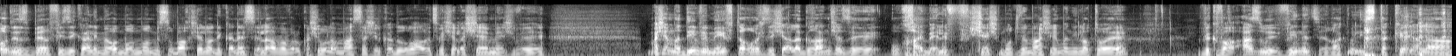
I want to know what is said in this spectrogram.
עוד הסבר פיזיקלי מאוד מאוד מאוד מסובך שלא ניכנס אליו אבל הוא קשור למסה של כדור הארץ ושל השמש ו... מה שמדהים ומעיף את הראש זה שהלגרנץ' הזה הוא חי ב-1600 ומשהו אם אני לא טועה. וכבר אז הוא הבין את זה רק מלהסתכל על ה...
